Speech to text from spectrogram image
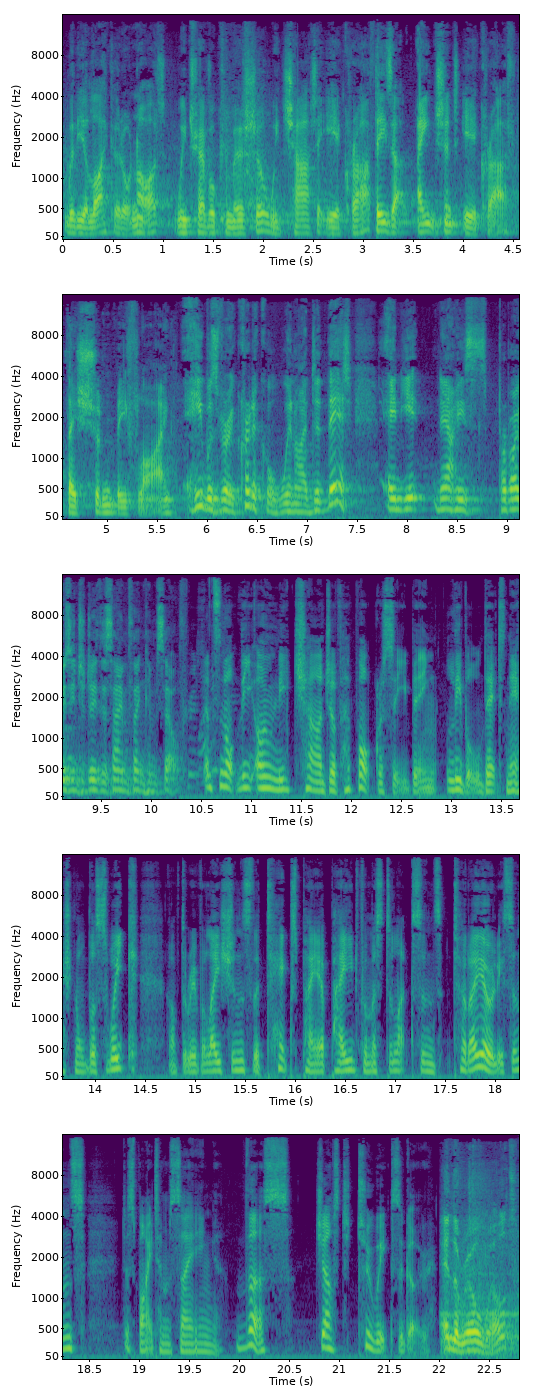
Whether you like it or not, we travel commercial, we charter aircraft. These are ancient aircraft. They shouldn't be flying. He was very critical when I did that, and yet now he's proposing to do the same thing himself. It's not the only charge of hypocrisy being levelled at National this week Of the revelations the taxpayer paid for Mr Luxon's Te Reo lessons, despite him saying this just two weeks ago. In the real world,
